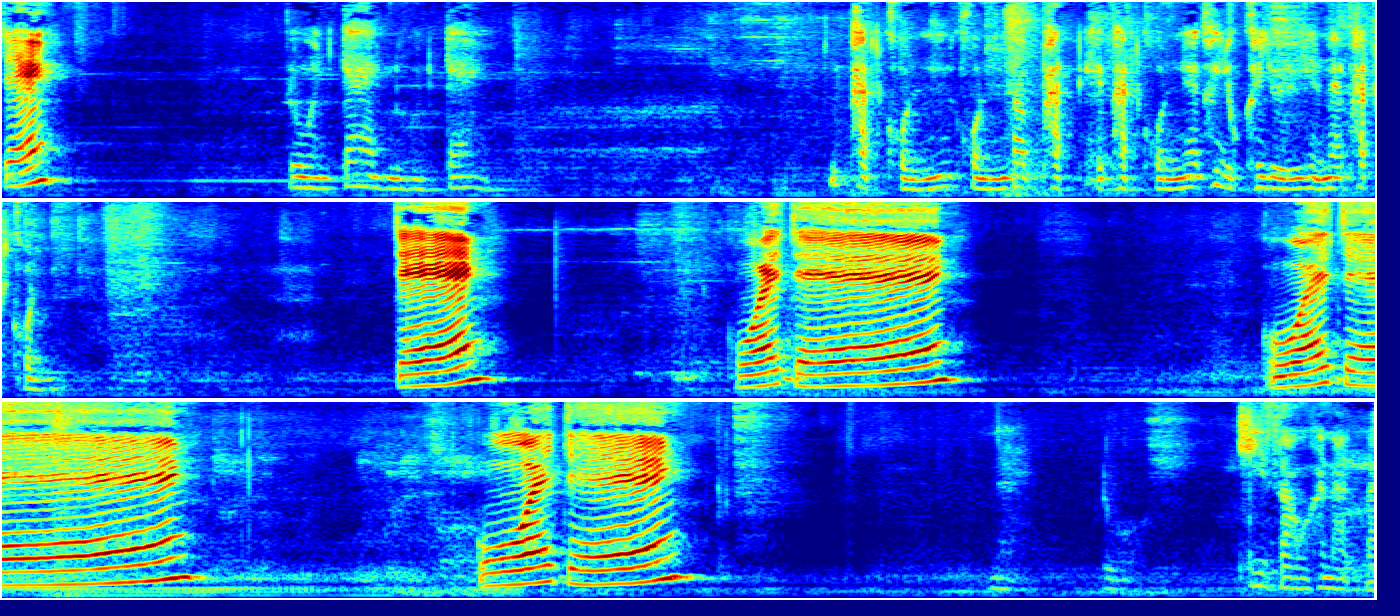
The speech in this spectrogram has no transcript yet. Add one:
แจงดูมันแกล้งดูมันแกล้งผัดขนขนแบบผัดเห็ผัดขนเนี่ยขยุกขยุยเห็นไหมผัดขน แจ้งกล้วยแจ้งกล้วยแจ้งกล้วยแจ้งนี่ดูขี้เศร้าขนาดไหน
